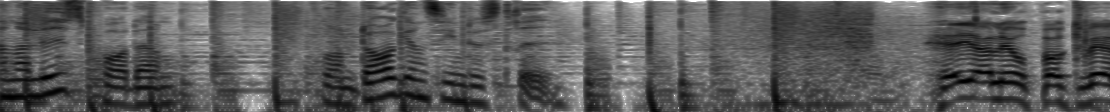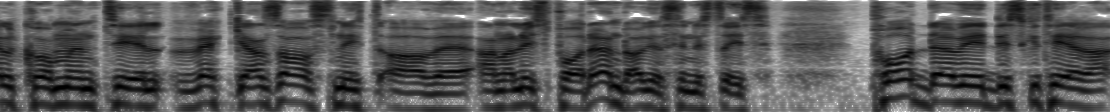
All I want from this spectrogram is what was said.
Analyspodden från Dagens Industri. Hej allihopa och välkommen till veckans avsnitt av eh, Analyspodden, Dagens Industris podd där vi diskuterar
